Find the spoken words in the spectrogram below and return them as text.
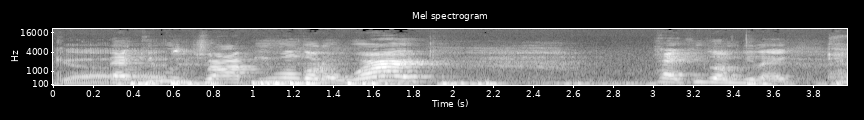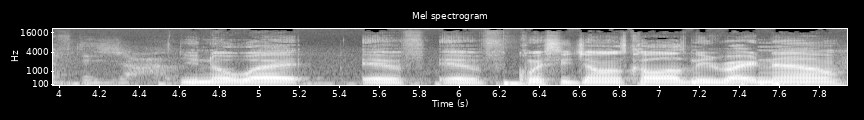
God. Like you would drop, you won't go to work. Heck, you gonna be like, f this job. You know what? If if Quincy Jones calls me right now,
